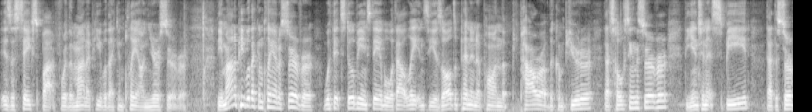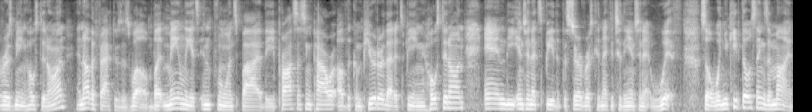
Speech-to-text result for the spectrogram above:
is a safe spot for the amount of people that can play on your server. The amount of people that can play on a server server with it still being stable without latency is all dependent upon the power of the computer that's hosting the server, the internet speed, that the server is being hosted on and other factors as well. But mainly it's influenced by the processing power of the computer that it's being hosted on and the internet speed that the server is connected to the internet with. So when you keep those things in mind,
